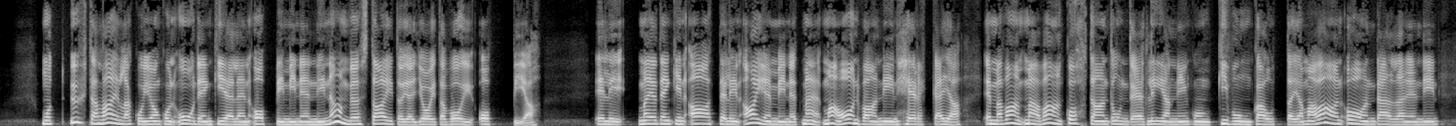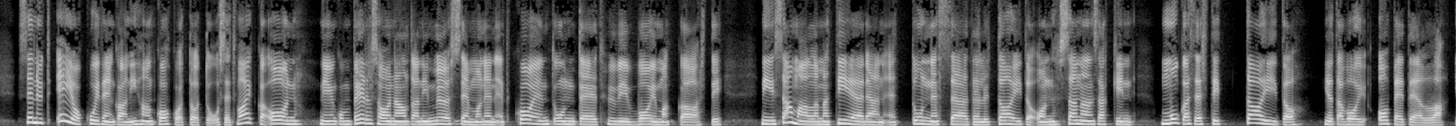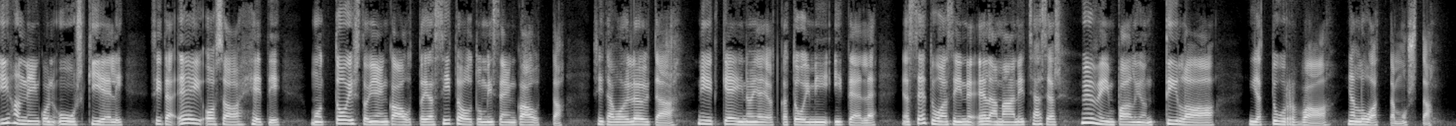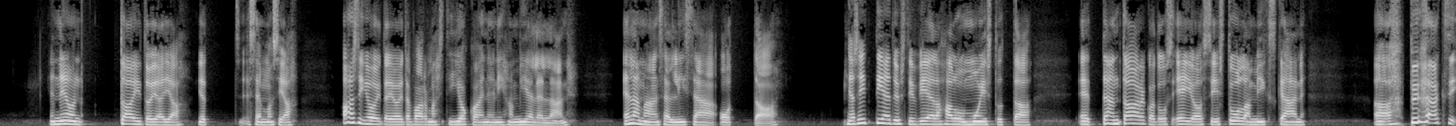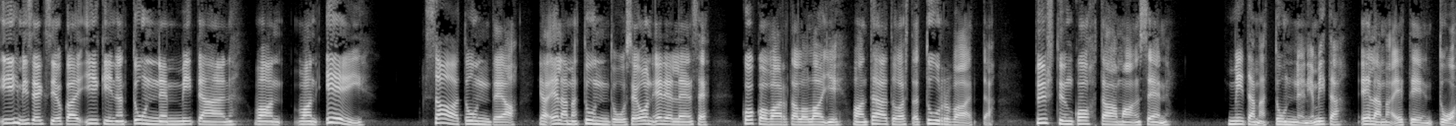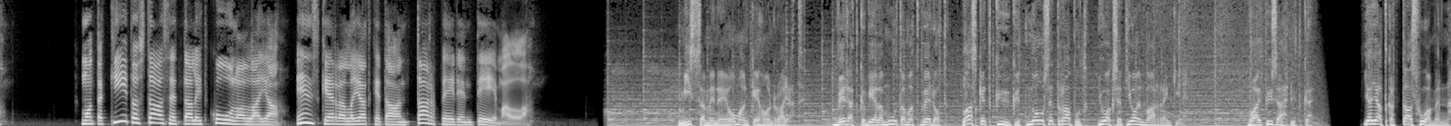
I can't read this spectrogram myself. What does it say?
Mutta yhtä lailla kuin jonkun uuden kielen oppiminen, niin nämä on myös taitoja, joita voi oppia. Eli mä jotenkin ajattelin aiemmin, että mä, mä oon vaan niin herkkä ja en mä vaan, mä vaan kohtaan tunteet liian niin kuin kivun kautta ja mä vaan oon tällainen, niin se nyt ei ole kuitenkaan ihan koko totuus. Että vaikka on niin kuin persoonalta niin myös semmoinen, että koen tunteet hyvin voimakkaasti – niin samalla mä tiedän, että tunnesäätelytaito on sanansakin mukaisesti taito, jota voi opetella ihan niin kuin uusi kieli. Sitä ei osaa heti, mutta toistojen kautta ja sitoutumisen kautta sitä voi löytää niitä keinoja, jotka toimii itselle. Ja se tuo sinne elämään itse asiassa hyvin paljon tilaa ja turvaa ja luottamusta. Ja ne on taitoja ja, ja semmoisia asioita, joita varmasti jokainen ihan mielellään elämäänsä lisää ottaa. Ja sitten tietysti vielä haluan muistuttaa, että tämän tarkoitus ei ole siis tulla miksikään äh, pyhäksi ihmiseksi, joka ei ikinä tunne mitään, vaan, vaan ei saa tuntea ja elämä tuntuu. Se on edelleen se koko vartalolaji, vaan tämä tuo sitä turvaa, että pystyn kohtaamaan sen, mitä mä tunnen ja mitä elämä eteen tuo. Mutta kiitos taas, että olit kuulolla ja ensi kerralla jatketaan tarpeiden teemalla. Missä menee oman kehon rajat? Vedätkö vielä muutamat vedot, lasket kyykyt, nouset raput, juokset joen varrenkin? Vai pysähdytkö? Ja jatkat taas huomenna.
